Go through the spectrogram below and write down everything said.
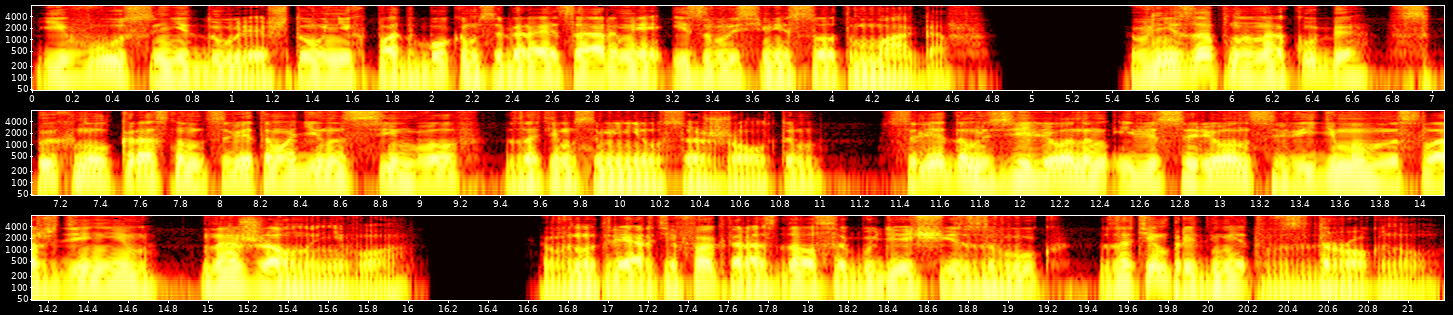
и в ус не дули, что у них под боком собирается армия из 800 магов. Внезапно на кубе вспыхнул красным цветом один из символов, затем сменился желтым, следом зеленым, и Виссарион с видимым наслаждением нажал на него. Внутри артефакта раздался гудящий звук, затем предмет вздрогнул.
